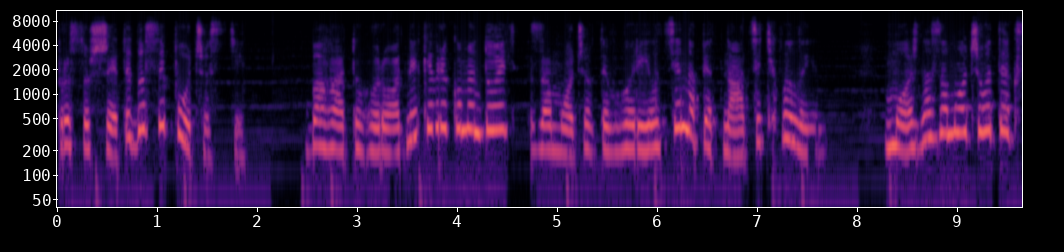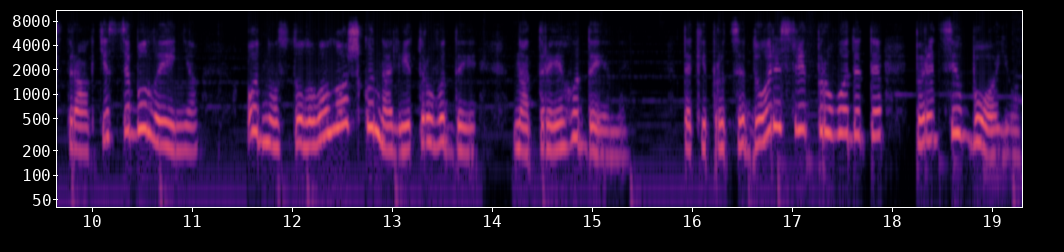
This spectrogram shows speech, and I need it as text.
просушити до сипучості. Багато городників рекомендують замочувати в горілці на 15 хвилин. Можна замочувати екстракті з цибулиння, 1 столову ложку на літру води на 3 години. Такі процедури слід проводити перед сівбою.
